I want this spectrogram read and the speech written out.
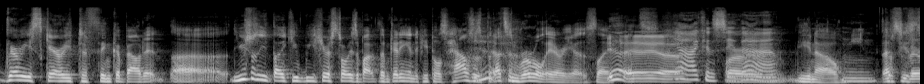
very scary to think about it. Uh, usually, like you, we hear stories about them getting into people's houses, but that's in rural areas. Like, yeah, yeah, yeah. Yeah, I can see or, that. you know, I mean- that's That's these very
